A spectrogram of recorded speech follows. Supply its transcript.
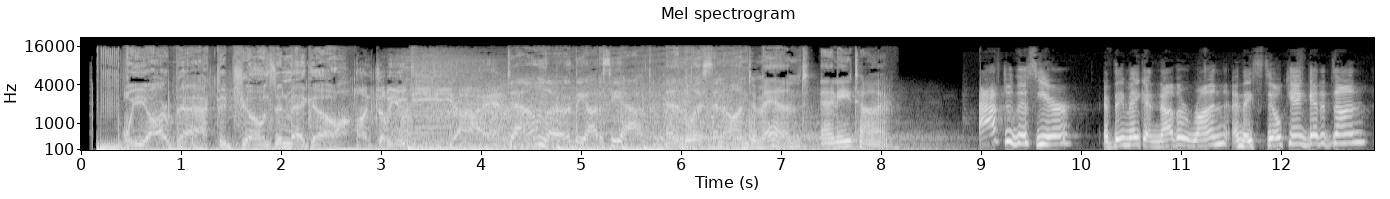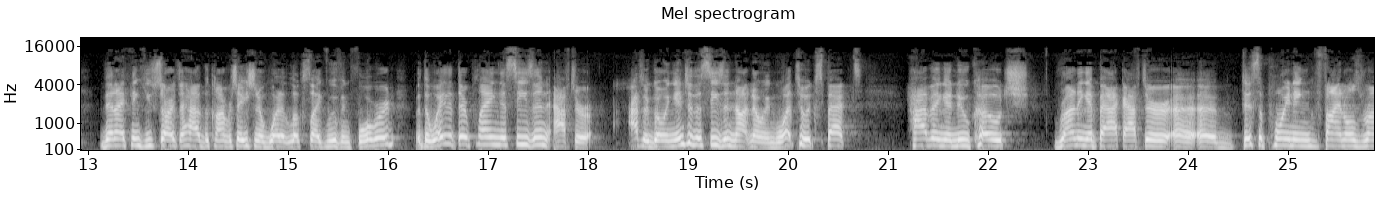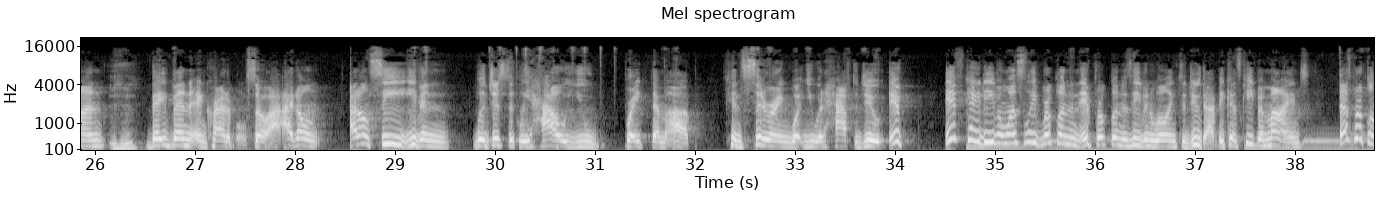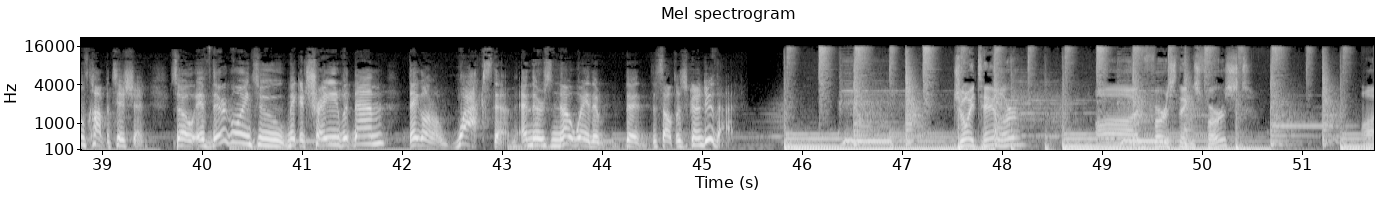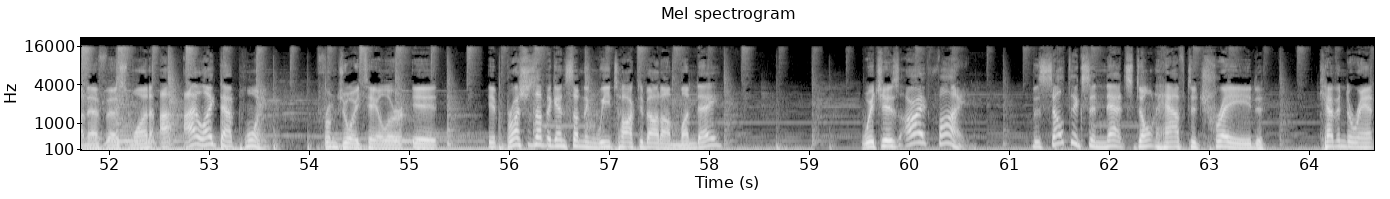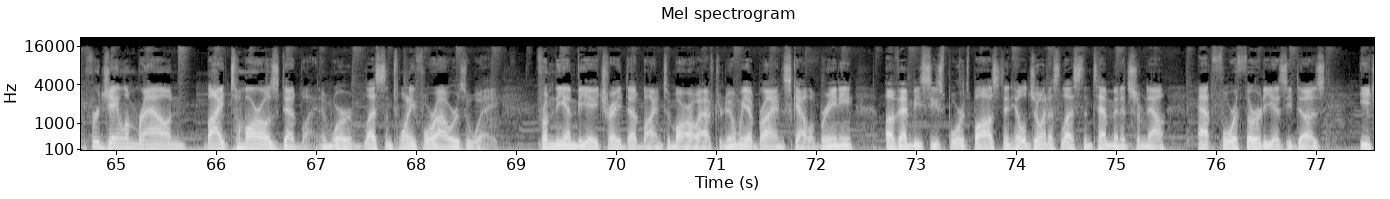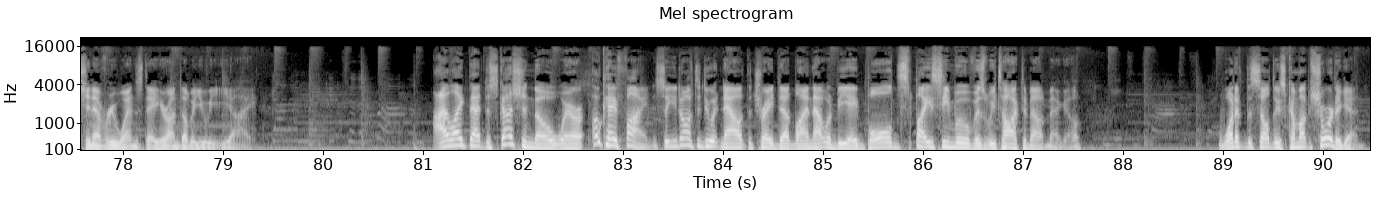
We are back to Jones and Mego on WEEI. Download the Audacy app and listen on demand anytime. After this year, if they make another run and they still can't get it done, then I think you start to have the conversation of what it looks like moving forward. But the way that they're playing this season, after after going into the season not knowing what to expect, having a new coach, running it back after a, a disappointing finals run, Mm-hmm. they've been incredible. So I, I don't I don't see even logistically how you break them up, considering what you would have to do if if KD even wants to leave Brooklyn and if Brooklyn is even willing to do that. Because keep in mind, that's Brooklyn's competition. So if they're going to make a trade with them, they're going to wax them. And there's no way that, that the Celtics are going to do that. Joy Taylor on First Things First on FS1. I, I like that point from Joy Taylor. It it brushes up against something we talked about on Monday, which is all right, fine. The Celtics and Nets don't have to trade Kevin Durant for Jaylen Brown by tomorrow's deadline, and we're less than 24 hours away from the NBA trade deadline tomorrow afternoon. We have Brian Scalabrine of NBC Sports Boston. He'll join us less than 10 minutes from now at 4:30 as he does each and every Wednesday here on WEEI. I like that discussion though where okay fine. So you don't have to do it now at the trade deadline. That would be a bold spicy move as we talked about Mego. What if the Celtics come up short again?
